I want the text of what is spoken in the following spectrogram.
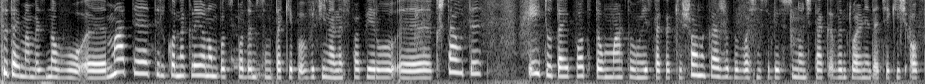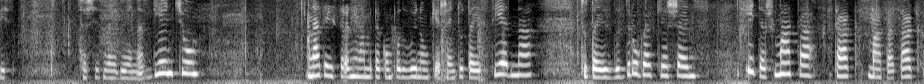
Tutaj mamy znowu y, matę, tylko naklejoną. Pod spodem są takie wycinane z papieru y, kształty. I tutaj pod tą matą jest taka kieszonka, żeby właśnie sobie wsunąć tak, ewentualnie dać jakiś opis, co się znajduje na zdjęciu. Na tej stronie mamy taką podwójną kieszeń. Tutaj jest jedna, tutaj jest druga kieszeń i też mata, tak, mata, tak.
